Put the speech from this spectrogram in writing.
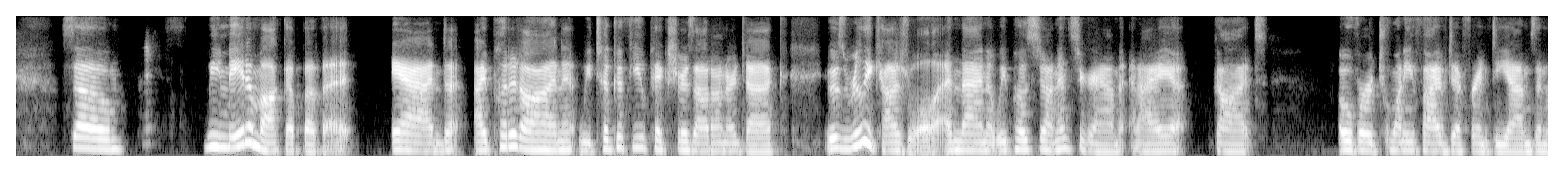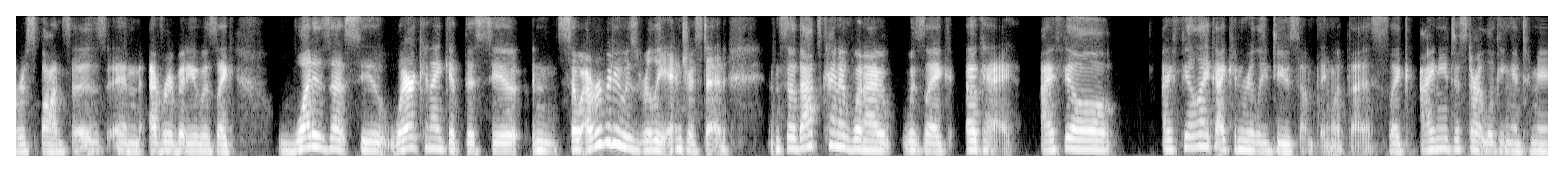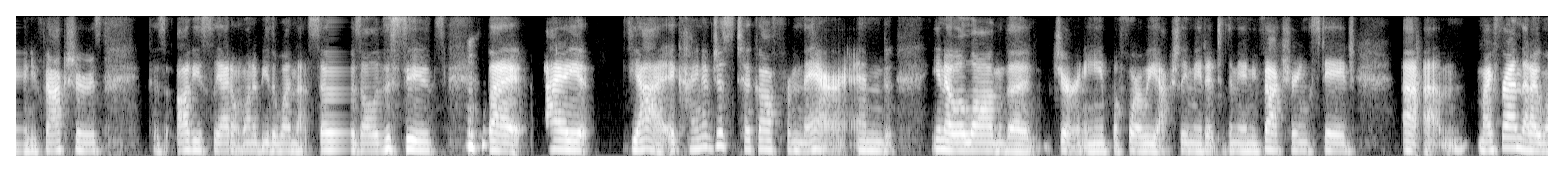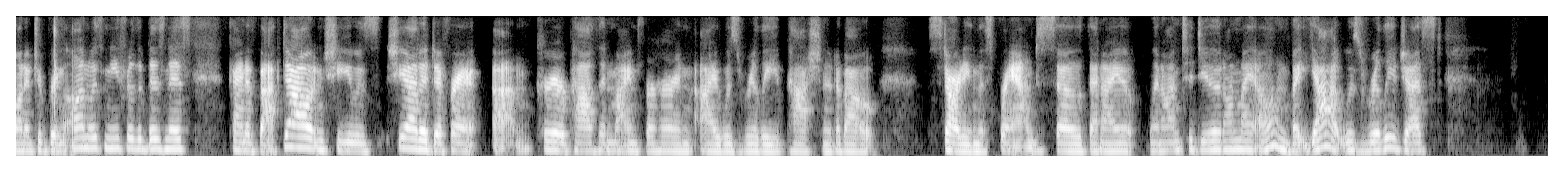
So we made a mock-up of it and I put it on. We took a few pictures out on our deck. It was really casual. And then we posted on Instagram and I got over 25 different DMs and responses. And everybody was like, what is that suit? Where can I get this suit? And so everybody was really interested. And so that's kind of when I was like, okay, I feel I feel like I can really do something with this. Like I need to start looking into manufacturers because obviously I don't want to be the one that sews all of the suits, but I yeah, it kind of just took off from there. And you know, along the journey before we actually made it to the manufacturing stage, um, my friend that I wanted to bring on with me for the business kind of backed out and she was she had a different um, career path in mind for her and I was really passionate about starting this brand so then I went on to do it on my own but yeah it was really just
